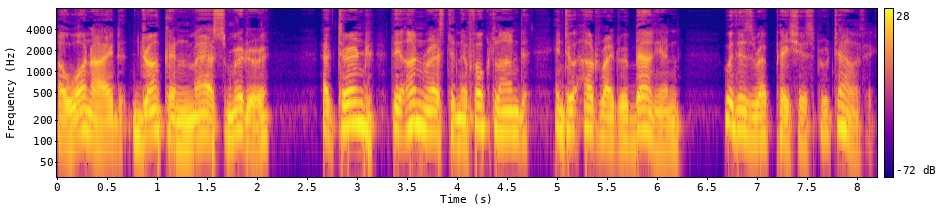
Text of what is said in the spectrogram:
a one eyed, drunken mass murderer, had turned the unrest in the Vogtland into outright rebellion with his rapacious brutality.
